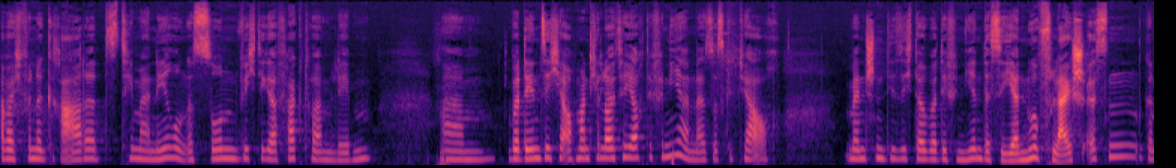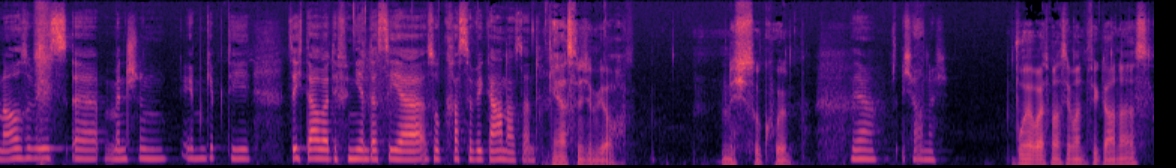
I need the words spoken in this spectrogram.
Aber ich finde gerade das Thema Ernährung ist so ein wichtiger Faktor im Leben, ähm, über den sich ja auch manche Leute ja auch definieren. Also es gibt ja auch Menschen, die sich darüber definieren, dass sie ja nur Fleisch essen, genauso wie es äh, Menschen eben gibt, die sich darüber definieren, dass sie ja so krasse Veganer sind. Ja, das finde ich irgendwie auch nicht so cool. Ja, ich auch nicht. Woher weiß man, dass jemand Veganer ist?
